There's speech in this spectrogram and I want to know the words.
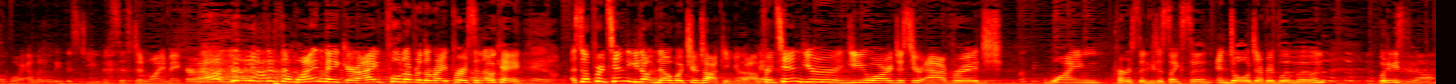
Oh boy, I'm going to leave this to you, assistant winemaker. Oh, you're the assistant winemaker. I pulled over the right person. Oh, okay. okay. So pretend you don't know what you're talking about. Pretend you're you are just your average wine person who just likes to indulge every blue moon. What do you smell?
